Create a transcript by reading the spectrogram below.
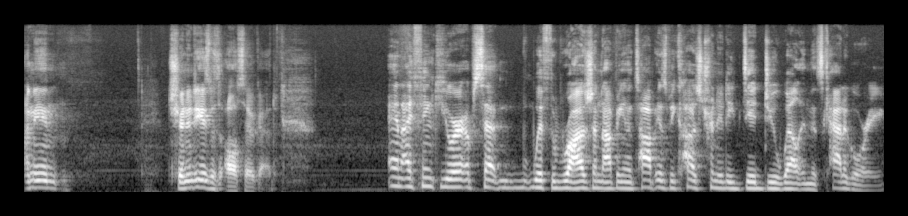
I mean Trinity's was also good. And I think you're upset with Raja not being in the top is because Trinity did do well in this category,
